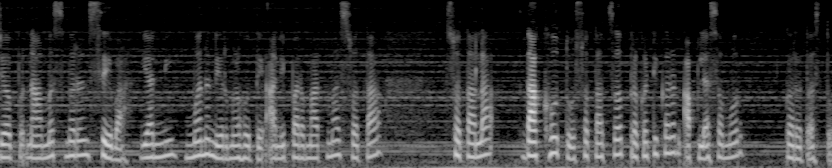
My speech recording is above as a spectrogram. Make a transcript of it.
जप नामस्मरण सेवा यांनी मन निर्मळ होते आणि परमात्मा स्वतः स्वतःला दाखवतो स्वतःचं प्रकटीकरण आपल्यासमोर करत असतो.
